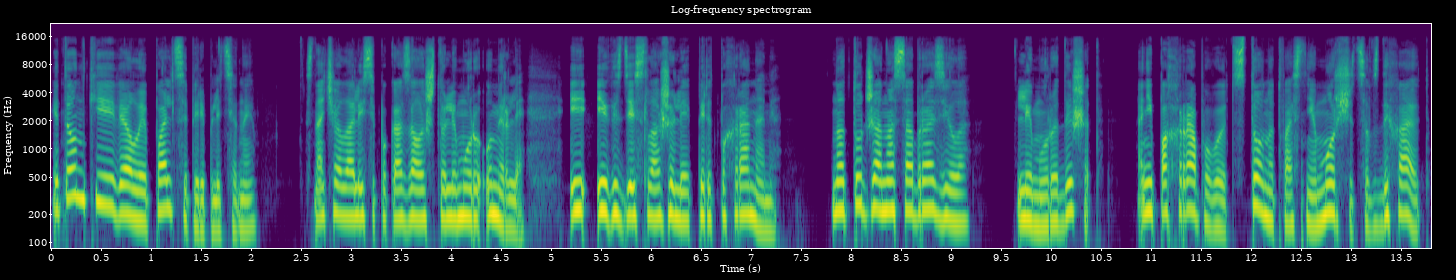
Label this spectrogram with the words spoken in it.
и тонкие вялые пальцы переплетены. Сначала Алисе показалось, что лемуры умерли, и их здесь сложили перед похоронами. Но тут же она сообразила. Лемуры дышат. Они похрапывают, стонут во сне, морщатся, вздыхают.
